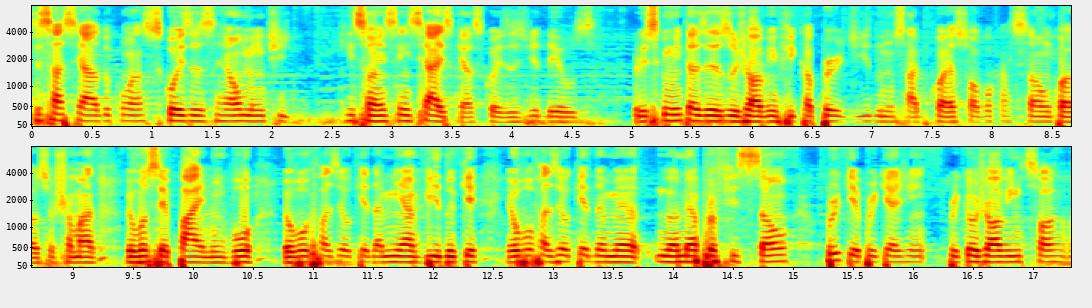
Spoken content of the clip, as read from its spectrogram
se saciado com as coisas realmente que são essenciais, que é as coisas de Deus. Por isso que muitas vezes o jovem fica perdido, não sabe qual é a sua vocação, qual é o seu chamado. Eu vou ser pai, não vou. Eu vou fazer o que da minha vida, o que eu vou fazer o que da minha, da minha profissão. Por quê? Porque a gente, porque o jovem só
